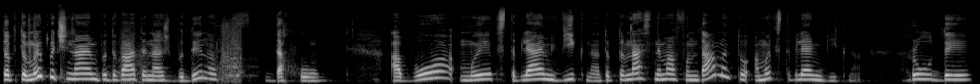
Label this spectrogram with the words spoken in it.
Тобто ми починаємо будувати наш будинок з даху. Або ми вставляємо вікна. Тобто в нас нема фундаменту, а ми вставляємо вікна. Груди,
